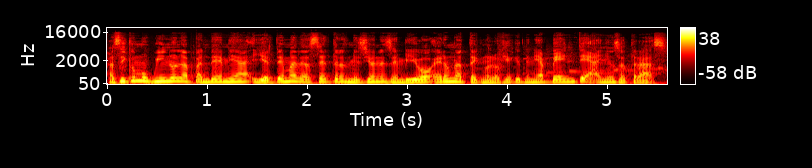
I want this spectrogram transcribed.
Así como vino la pandemia y el tema de hacer transmisiones en vivo era una tecnología que tenía 20 años atrás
